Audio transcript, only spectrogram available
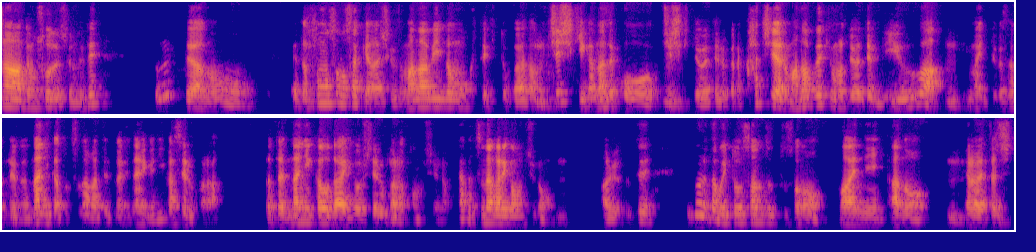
ああ、でもそうですよね。で、それってあの、えっと、そもそもさっき話したけど、学びの目的とか、あの知識がなぜこう、知識と言われてるから、価値ある学ぶべきものと言われてる理由は、うん。今言ってくださったような何かとつながってたり、何かに活かせるから、だったり何かを代表してるからかもしれなくて、なんかつながりがもちろんあるよと。で、これ多分伊藤さんずっとその前に、あの、うん。やられたし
